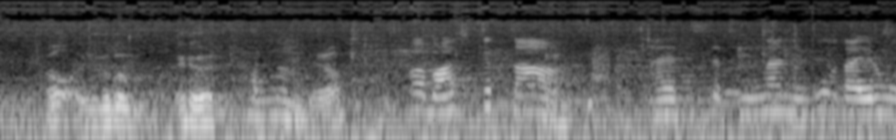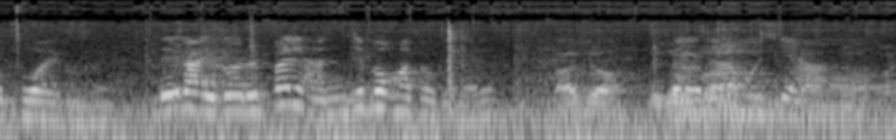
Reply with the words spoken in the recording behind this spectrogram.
어 이거 이거 탔는데요? 아 맛있겠다. 아 진짜 장난이고 나 이런 거 좋아해 근데. 내가 이거를 빨리 안 집어가서 그래. 맞아. 내 잘못이야. 아,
